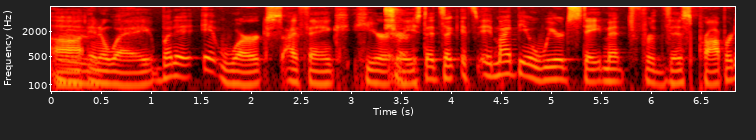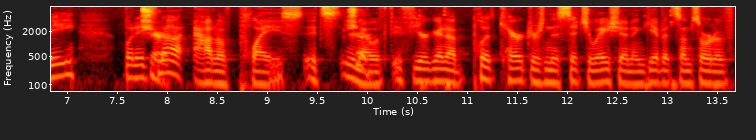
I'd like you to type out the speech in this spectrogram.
uh, in a way but it, it works i think here Sure. at least it's like it's it might be a weird statement for this property but it's Sure. not out of place it's you Sure. know if, if you're gonna put characters in this situation and give it some sort of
